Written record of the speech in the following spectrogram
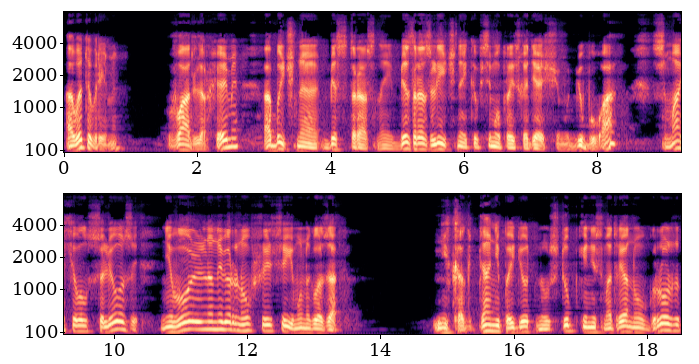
А в это время в Адлерхеме, обычно бесстрастный, безразличный ко всему происходящему Дюбуа, смахивал слезы, невольно навернувшиеся ему на глаза. Никогда не пойдет на уступки, несмотря на угрозу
